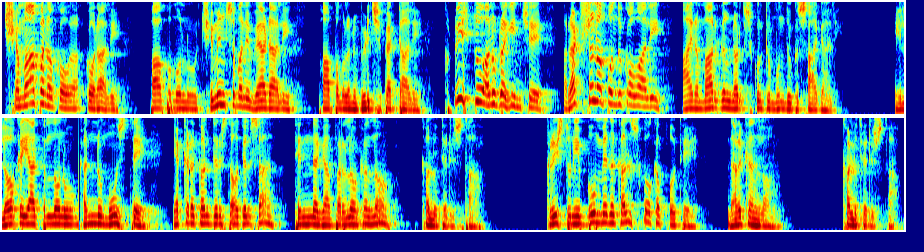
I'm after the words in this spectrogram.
క్షమాపణ కో కోరాలి. పాపములను క్షమించమని వేడాలి. పాపములను విడిచిపెట్టాలి. క్రీస్తు అనుగ్రహించే రక్షణ పొందుకోవాలి. ఆయన మార్గం నడుచుకుంటూ ముందుకు సాగాలి. ఈ లోకయాత్రలో నువ్వు కన్ను మూస్తే ఎక్కడ కళ్ళు తెరుస్తావో తెలుసా? తిన్నగా పరలోకంలో కళ్ళు తెరుస్తావు. క్రీస్తుని భూమి మీద కలుసుకోకపోతే నరకంలో కళ్ళు తెరుస్తావు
